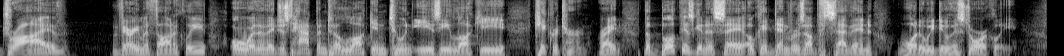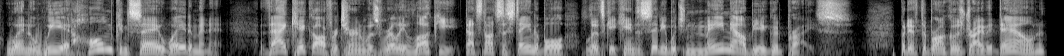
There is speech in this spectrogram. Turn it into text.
drive very methodically or whether they just happen to luck into an easy, lucky kick return, right? The book is going to say, okay, Denver's up seven. What do we do historically? When we at home can say, wait a minute, that kickoff return was really lucky. That's not sustainable. Let's get Kansas City, which may now be a good price. But if the Broncos drive it down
